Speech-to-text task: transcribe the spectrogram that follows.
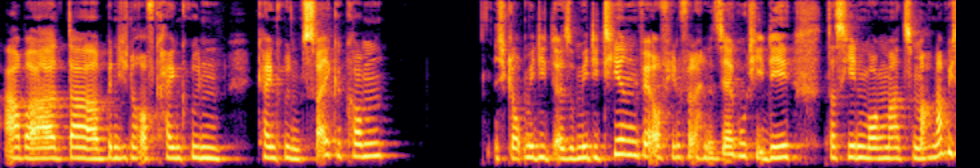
Aber da bin ich noch auf keinen grünen, keinen grünen Zweig gekommen ich glaube, medit also meditieren wäre auf jeden Fall eine sehr gute Idee, das jeden Morgen mal zu machen. Habe ich,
